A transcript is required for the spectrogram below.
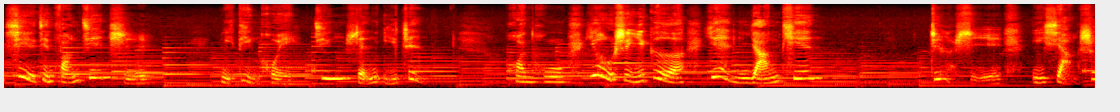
泻进房间时，你定会精神一振，欢呼又是一个艳阳天。这时，你享受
